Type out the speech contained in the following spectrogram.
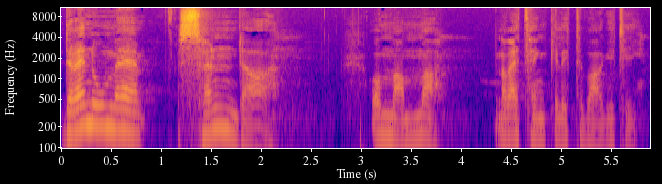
Det er noe med søndag og mamma når jeg tenker litt tilbake i tid.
